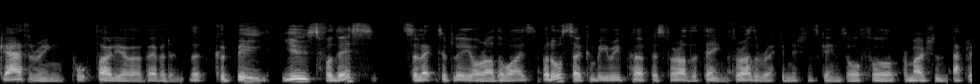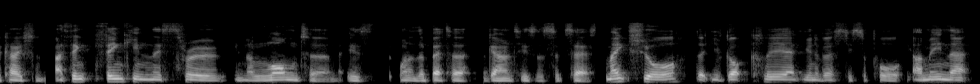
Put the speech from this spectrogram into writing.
gathering portfolio of evidence that could be used for this selectively or otherwise, but also can be repurposed for other things, for other recognition schemes or for promotion application. I think thinking this through in the long term is one of the better guarantees of success. Make sure that you've got clear university support. I mean that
